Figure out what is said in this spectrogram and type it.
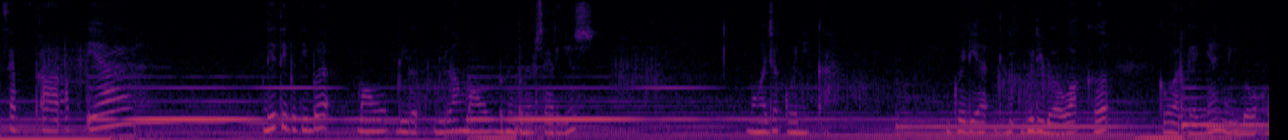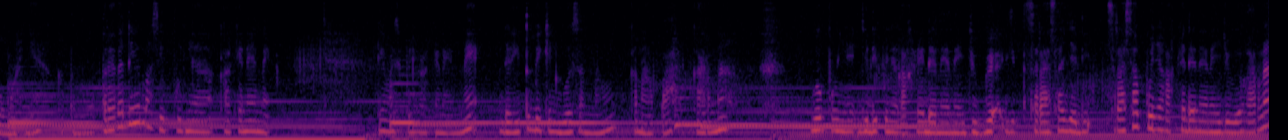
sept uh, ya dia tiba-tiba mau bil bilang mau bener-bener serius mau ngajak gue nikah. Gue dia gue dibawa ke keluarganya dibawa ke rumahnya ketemu. Ternyata dia masih punya kakek nenek masih punya kakek nenek dan itu bikin gue seneng. Kenapa? Karena gue punya jadi punya kakek dan nenek juga gitu. Serasa jadi serasa punya kakek dan nenek juga. Karena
